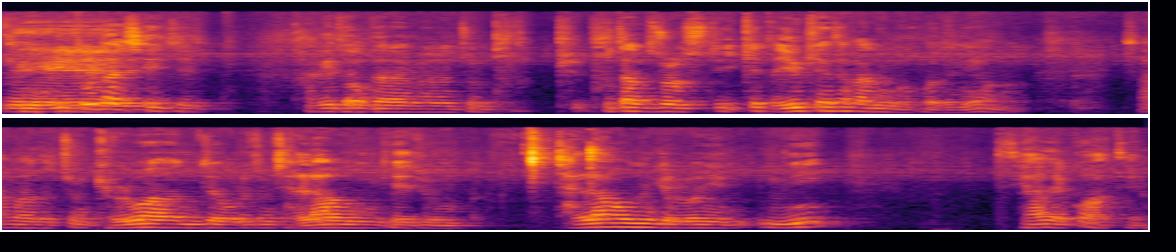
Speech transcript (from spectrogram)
네. 네. 또다시 이제 가게 된다면 좀 부- 부담스러울 수도 있겠다. 이렇게 해석하는 거거든요. 아마도 좀 결론적으로 좀 잘 나오는 게 좀, 잘 나오는 결론이 돼야 될 것 같아요.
